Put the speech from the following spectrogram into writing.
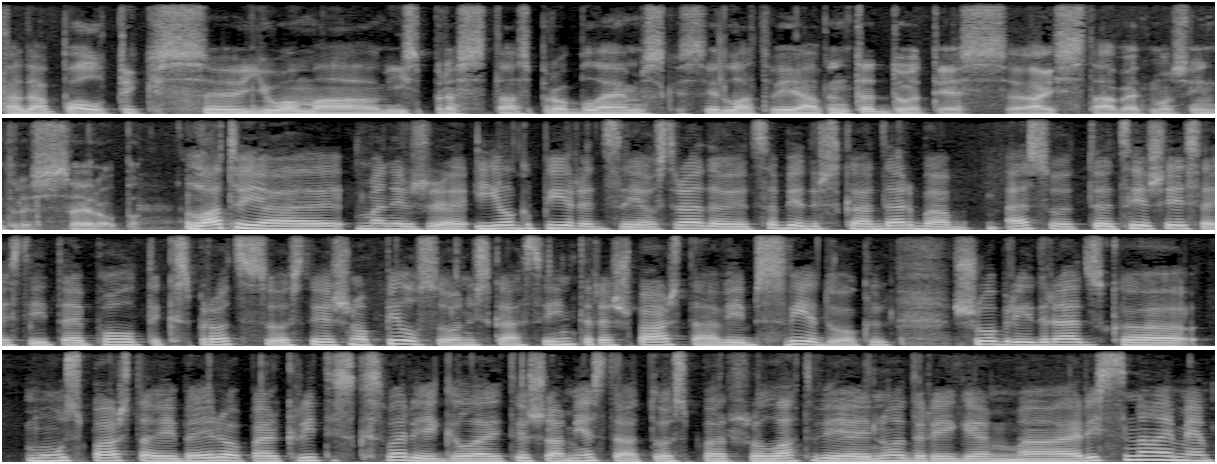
tādā politikas eh, jomā, izprast tās problēmas, kas ir Latvijā, un tad doties aizstāvēt mūsu intereses Eiropā? Latvijā man ir eh, ilga pieredze jau strādājot sabiedriskā darbā, esot eh, cieši iesaistītai politikas procesos tieši no pilsoniskās interešu pārstāvības viedokļa. Šobrīd redzu, ka mūsu pārstāvība Eiropā ir kritiski svarīga, lai tiešām iestātos par Latvijai noderīgiem uh, risinājumiem.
